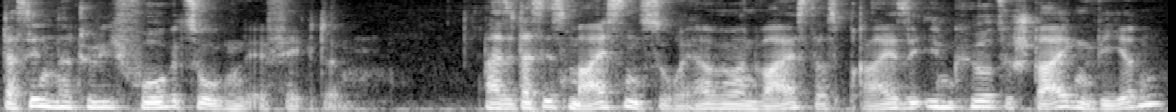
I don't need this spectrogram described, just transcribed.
Das sind natürlich vorgezogene Effekte. Also das ist meistens so, ja, wenn man weiß, dass Preise in Kürze steigen werden,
